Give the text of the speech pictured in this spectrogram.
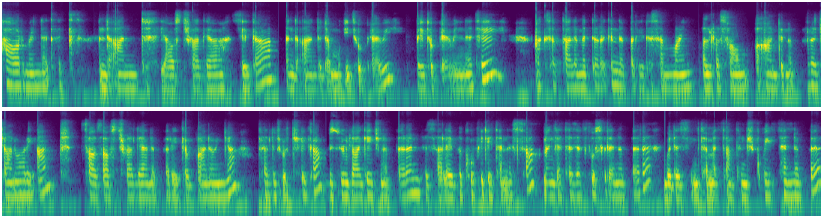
power መነጠቅ እንደ አንድ የአውስትራሊያ ዜጋ እንደ አንድ ደግሞ ኢትዮጵያዊ በኢትዮጵያዊነቴ accept አለመደረግን ነበር የተሰማኝ። አልረሳውም። በአንድ ነበረ January አንድ ሳውዝ አውስትራሊያ ነበር የገባነው። እኛ ከልጆቼ ጋር ብዙ ላጌጅ ነበረን። በዛ ላይ በኮቪድ የተነሳ መንገድ ተዘግቶ ስለነበረ ወደዚህም ከመጣን ትንሽ ቆይተን ነበር።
